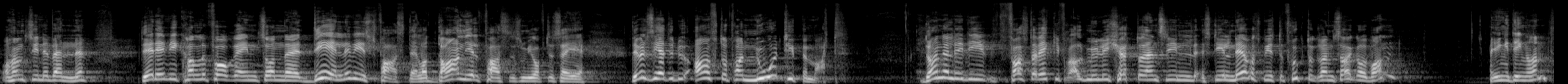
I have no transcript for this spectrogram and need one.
og hans sine venner. Det er det vi kaller for en sånn delevis delvis faste, eller Daniel-faste, som vi ofte sier. Det vil si at du avstår fra noe type mat. Daniel de fasta vekk fra alt mulig kjøtt og den stilen der og spiste frukt og grønnsaker og vann. Ingenting annet.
